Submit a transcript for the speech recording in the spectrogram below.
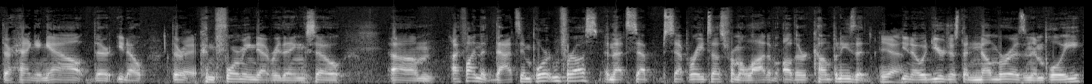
they're hanging out, they're you know they're Right. conforming to everything. So um, I find that that's important for us, and that sep- separates us from a lot of other companies that Yeah. you know you're just a number as an employee.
